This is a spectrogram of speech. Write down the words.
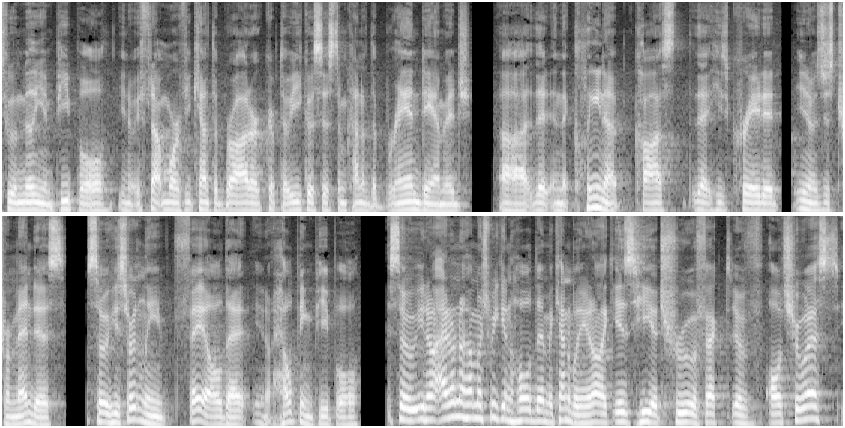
to a million people, you know, if not more, if you count the broader crypto ecosystem, kind of the brand damage uh, that and the cleanup cost that he's created, you know, is just tremendous. So he certainly failed at you know helping people. So you know, I don't know how much we can hold them accountable. You know, like is he a true effective altruist?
